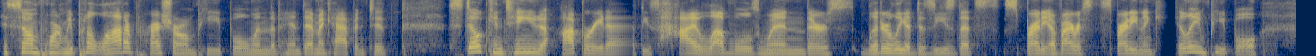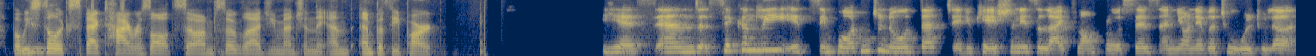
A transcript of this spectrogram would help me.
is so important. We put a lot of pressure on people when the pandemic happened to still continue to operate at these high levels when there's literally a disease that's spreading, a virus spreading and killing mm-hmm. people, but we mm-hmm. still expect high results. So I'm so glad you mentioned the em- empathy part. Yes. And secondly, it's important to note that education is a lifelong process and you're never too old to learn.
